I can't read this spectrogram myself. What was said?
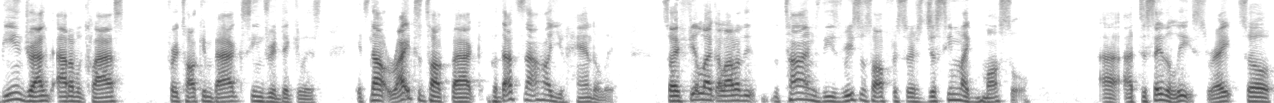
being dragged out of a class for talking back seems ridiculous it's not right to talk back but that's not how you handle it so i feel like a lot of the, the times these resource officers just seem like muscle uh, uh, to say the least, right? So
